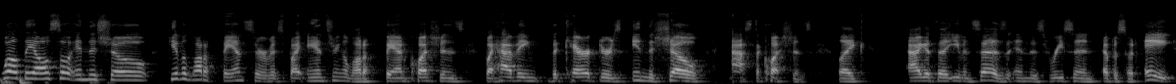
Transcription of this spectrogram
Well, they also in this show give a lot of fan service by answering a lot of fan questions by having the characters in the show ask the questions. Like Agatha even says in this recent episode 8,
